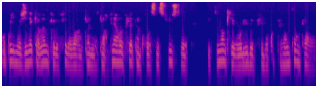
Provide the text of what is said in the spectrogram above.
on peut imaginer quand même que le fait d'avoir un canal carpien reflète un processus euh, effectivement qui évolue depuis beaucoup plus longtemps quand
